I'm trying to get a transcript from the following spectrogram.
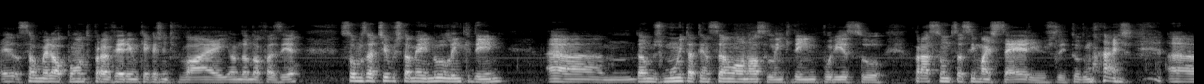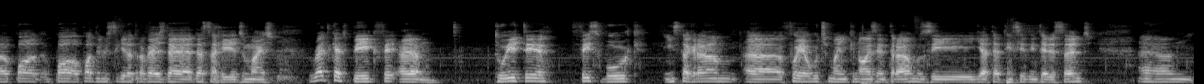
eh, são o melhor ponto para verem o que é que a gente vai andando a fazer. Somos ativos também no LinkedIn. Um, damos muita atenção ao nosso LinkedIn, por isso, para assuntos assim mais sérios e tudo mais, uh, pode, pode, podem nos seguir através de- dessa rede. Mas Red Cat Pig, um, Twitter, Facebook, Instagram uh, foi a última em que nós entramos e, e até tem sido interessante. Um,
